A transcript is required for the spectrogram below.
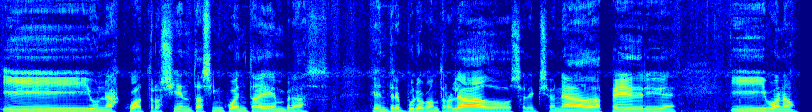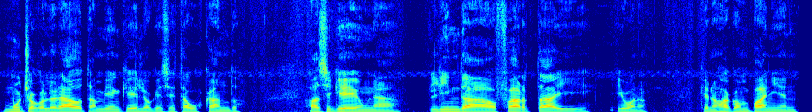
y unas 450 hembras entre puro controlado, seleccionadas, pedrie y bueno, mucho colorado también, que es lo que se está buscando. Así que una linda oferta y, bueno, que nos acompañen.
